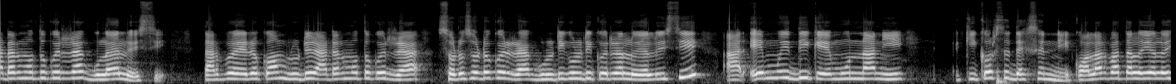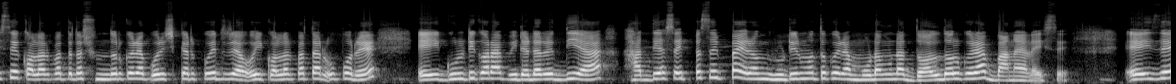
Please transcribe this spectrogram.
আডার মতো কইরা গুলায় লইছি। তারপর এরকম রুটির আটার মতো কইরা, ছোট ছোট কইরা, গুলটি গুলটি কইরা লইয়া লইছি। আর এমনি দিকে মোর নানি কি করছে দেখছেন নি? কলার পাতা লইয়া লইছে, কলার পাতাটা সুন্দর করে পরিষ্কার কইরা ওই কলার পাতার উপরে এই গুলটি করা পিঠাডারে দিয়া হাত দিয়া চাইপা চাইপা এরকম রুটির মতো কইরা মোটা মোটা দল দল কইরা বানায় লাইছে। এই যে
